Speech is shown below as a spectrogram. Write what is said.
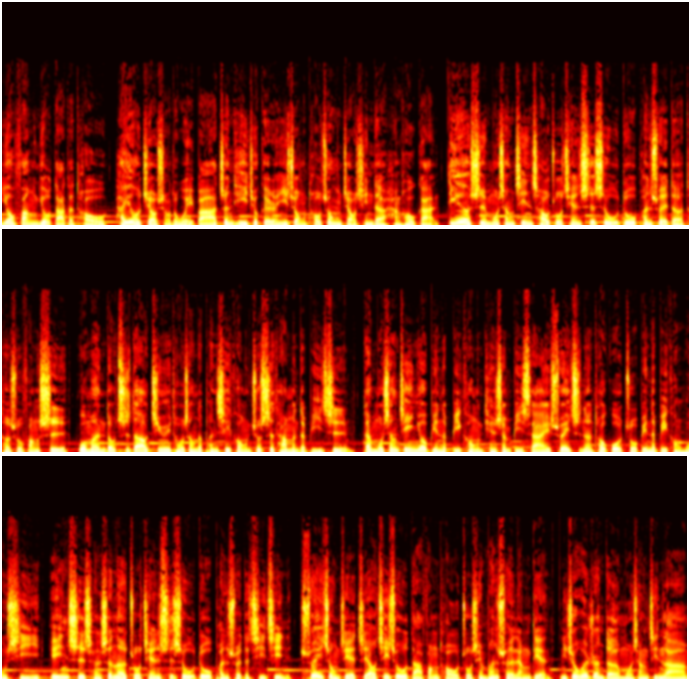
又方又大的头，还有较小的尾巴，整体就给人一种头重脚轻的憨厚感。第二是抹香鲸朝左前四十五度喷水的特殊方式。我们都知道鲸鱼头上的喷气孔就是它们的鼻子，但抹香鲸右边的鼻孔天生鼻塞，所以只能透过左边的鼻孔呼吸，也因此产生了左前四十五度喷水的奇景。所以总结，只要记住大方头、左前喷水两点，你就会认得抹香鲸啦。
